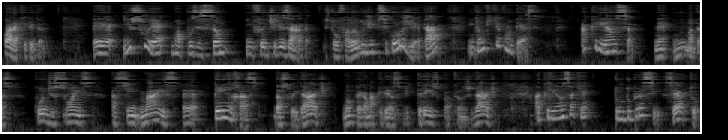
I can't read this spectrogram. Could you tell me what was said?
Ora, querida, é, isso é uma posição infantilizada. Estou falando de psicologia, tá? Então, o que, que acontece? A criança, né, numa das condições assim mais é, tenras da sua idade, vamos pegar uma criança de 3, 4 anos de idade, a criança quer tudo para si, certo?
